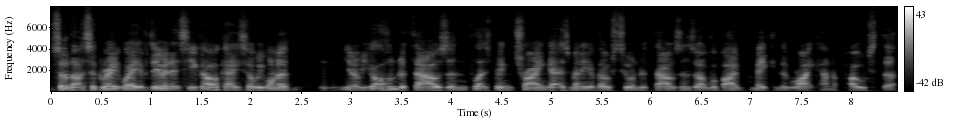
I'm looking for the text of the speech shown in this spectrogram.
so that's a great way of doing it. So you go, okay, so we want to, you know, you got 100,000. Let's bring try and get as many of those 200,000s over by making the right kind of post that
